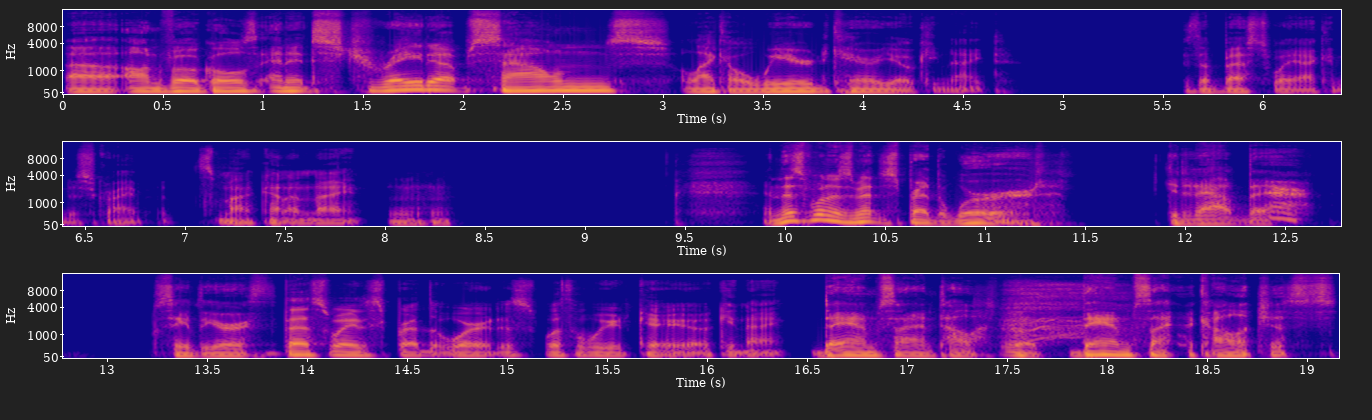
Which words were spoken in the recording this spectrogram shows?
uh, on vocals, and it straight up sounds like a weird karaoke night. Is the best way I can describe it. It's my kind of night. Mhm. And this one is meant to spread the word, get it out there, save the earth. Best way to spread the word is with a weird karaoke night. damn Scientologists, damn psychologists.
